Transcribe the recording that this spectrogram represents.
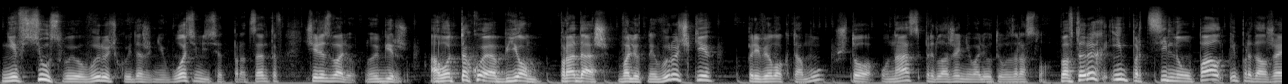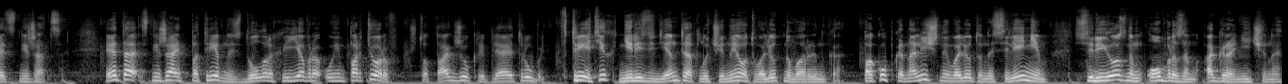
не всю свою выручку и даже не 80% через валютную биржу. А вот такой объем продаж валютной выручки привело к тому, что у нас предложение валюты возросло. Во-вторых, импорт сильно упал и продолжает снижаться. Это снижает потребность в долларах и евро у импортеров, что также укрепляет рубль. В-третьих, нерезиденты отлучены от валютного рынка. Покупка наличной валюты населением серьезным образом ограничена.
